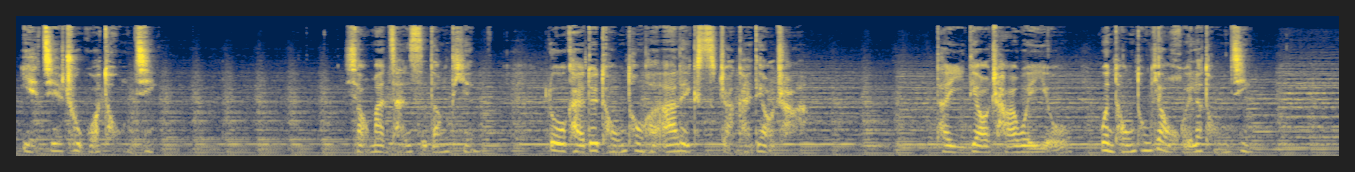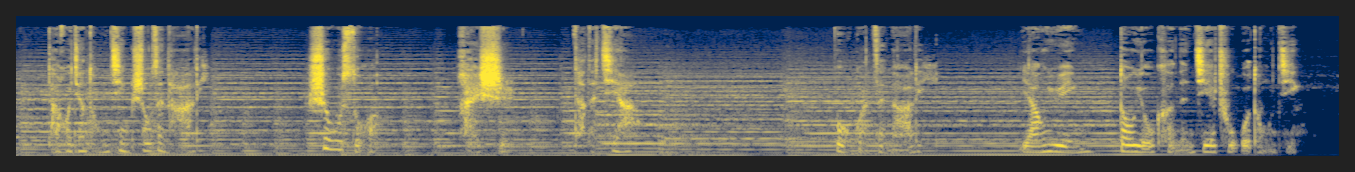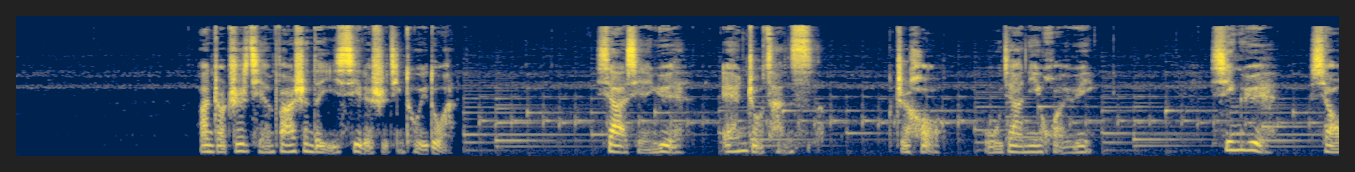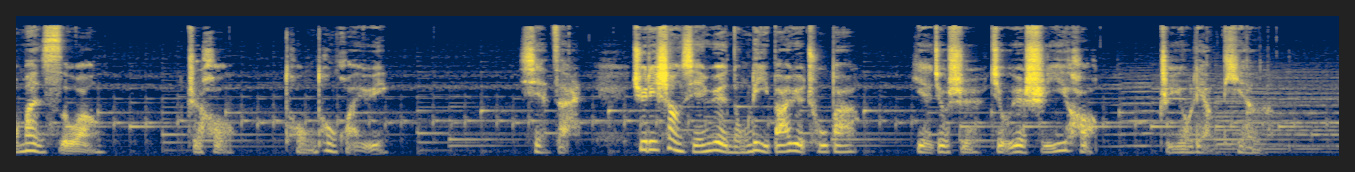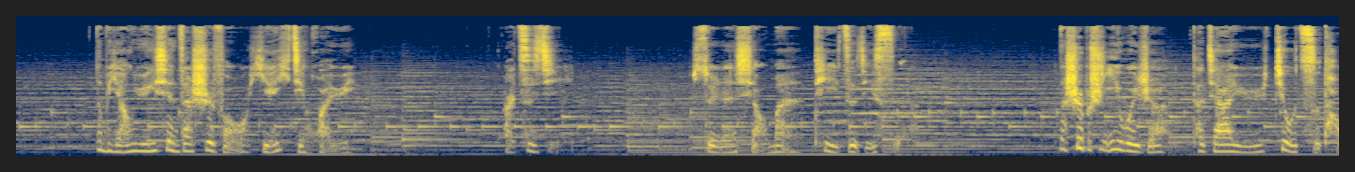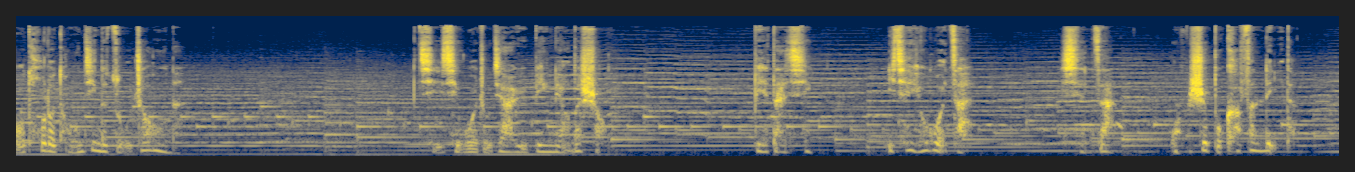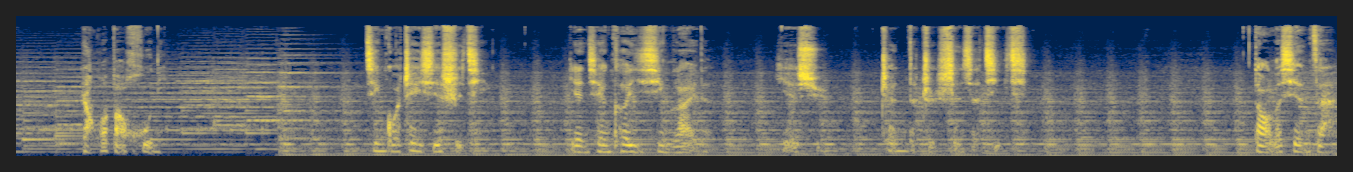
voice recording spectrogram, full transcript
也接触过铜镜。小曼惨死当天，陆凯对彤彤和 Alex 展开调查。他以调查为由，问彤彤要回了铜镜。他会将铜镜收在哪里？事务所，还是他的家？不管在哪里，杨云都有可能接触过铜镜。按照之前发生的一系列事情推断，夏弦月 Angel 惨死之后，吴佳妮怀孕；新月小曼死亡之后，彤彤怀孕。现在，距离上弦月农历八月初八，也就是九月十一号，只有两天了。那么，杨云现在是否也已经怀孕？而自己，虽然小曼替自己死了，那是不是意味着他佳瑜就此逃脱了铜镜的诅咒呢？琪琪握住佳瑜冰凉的手，别担心。一切有我在，现在我们是不可分离的。让我保护你。经过这些事情，眼前可以信赖的，也许真的只剩下琪琪。到了现在，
